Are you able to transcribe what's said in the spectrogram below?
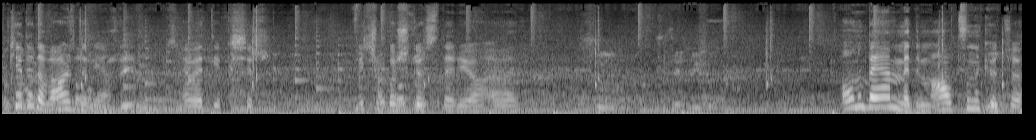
Türkiye'de de vardır ya. Salonumuz değil mi bu bizim? Evet yakışır. Ve çok hoş vazo. gösteriyor. Evet. Şu 350 euro. Onu beğenmedim. Altını kötü.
